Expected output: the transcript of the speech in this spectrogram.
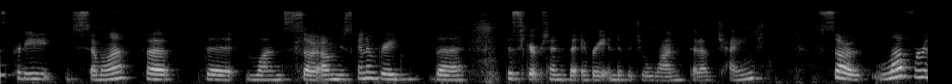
is pretty similar for the ones so I'm just going to read the description for every individual one that I've changed. So, lovely,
